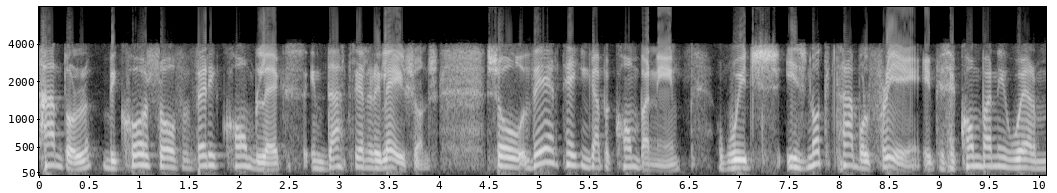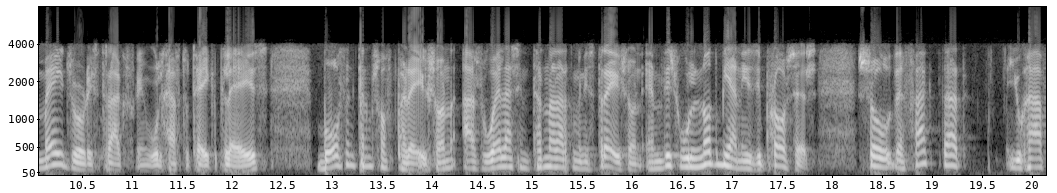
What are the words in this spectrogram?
handle because of very complex industrial relations. So they are taking up a company which is not trouble free. It is a company where major restructuring will have to take place, both in terms of operation as well as internal administration. And this will not be an easy process. So the fact that you have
